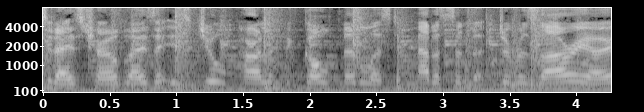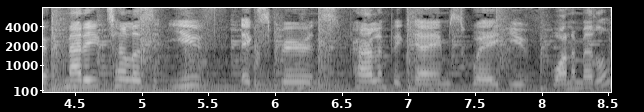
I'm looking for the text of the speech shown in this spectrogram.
Today's Trailblazer is dual Paralympic gold medalist Madison de Rozario. Maddie, tell us, you've experienced Paralympic Games where you've won a medal,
